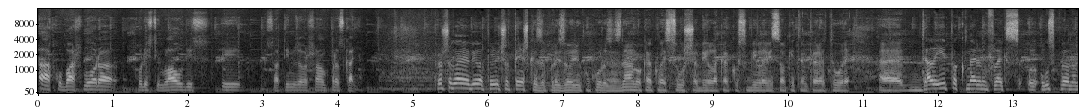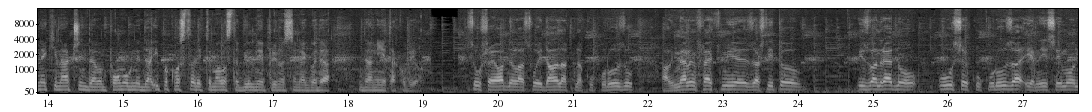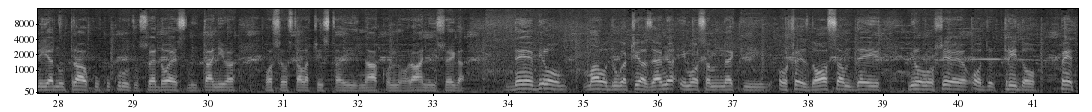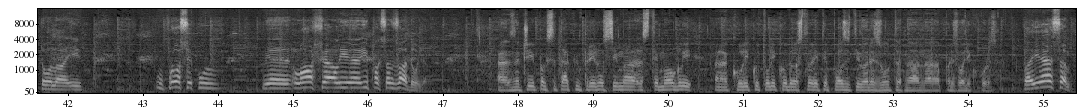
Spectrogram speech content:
ako baš mora, koristim laudis i sa tim završavam prskanje. Prošla godina je bila prilično teška za proizvodnju kukuruza. Znamo kako je suša bila, kako su bile visoke temperature. E, da li ipak Merlin Flex uspeo na neki način da vam pomogne da ipak ostvarite malo stabilnije prinose nego da, da nije tako bilo? Suša je odnela svoj danak na kukuruzu, ali Merlin Flex mi je zaštitio izvanredno use kukuruza jer nisam imao ni jednu travku u kukuruzu, sve dojesni, ta njiva posle ostala čista i nakon oranja i svega gde je bilo malo drugačija zemlja, imao sam neki od 6 do 8, gde je bilo lošije od 3 do 5 tona i u proseku je loše, ali je, ipak sam zadovoljan. Znači, ipak sa takvim prinosima ste mogli koliko toliko da ostvarite pozitivan rezultat na, na proizvodnji kukuruza? Pa jesam. E,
